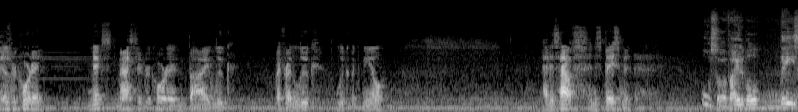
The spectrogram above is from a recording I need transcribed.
It was recorded, mixed, mastered, recorded by Luke, my friend Luke, Luke McNeil, at his house in his basement. also available, these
